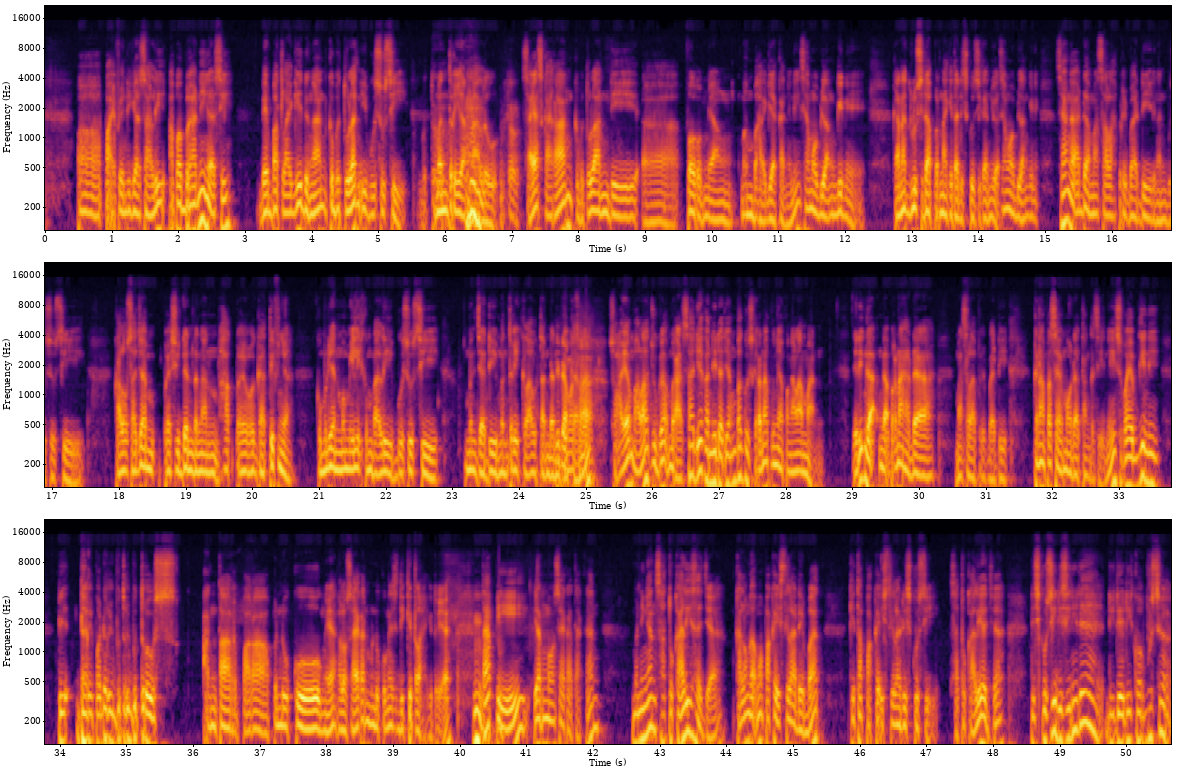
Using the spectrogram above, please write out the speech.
eh, Pak Effendi Ghazali, apa berani nggak sih debat lagi dengan kebetulan Ibu Susi, Betul. Menteri yang lalu? Betul. Saya sekarang kebetulan di eh, forum yang membahagiakan ini, saya mau bilang gini, karena dulu sudah pernah kita diskusikan juga, saya mau bilang gini, saya nggak ada masalah pribadi dengan Bu Susi. Kalau saja Presiden dengan hak prerogatifnya, kemudian memilih kembali Bu Susi menjadi Menteri Kelautan dan Tidak Perikanan, masalah. saya malah juga merasa dia kandidat yang bagus karena punya pengalaman. Jadi nggak nggak pernah ada masalah pribadi. Kenapa saya mau datang ke sini? Supaya begini, di- daripada ribut-ribut terus antar para pendukung ya. Kalau saya kan pendukungnya sedikit lah gitu ya. Hmm. Tapi yang mau saya katakan, mendingan satu kali saja. Kalau nggak mau pakai istilah debat, kita pakai istilah diskusi. Satu kali aja. Diskusi di sini deh, di Deddy Corbuzier.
